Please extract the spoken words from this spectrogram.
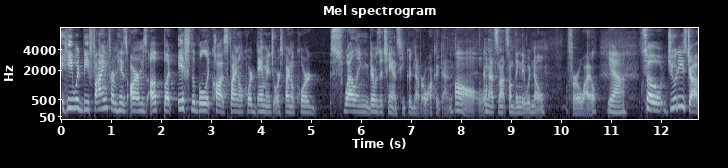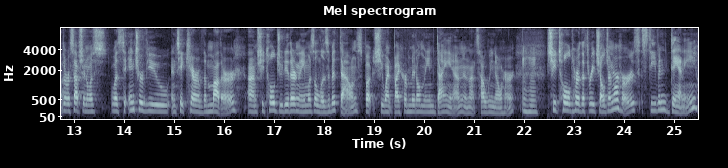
he would be fine from his arms up, but if the bullet caused spinal cord damage or spinal cord swelling, there was a chance he could never walk again. Oh. And that's not something they would know for a while. Yeah. So Judy's job, the reception, was was to interview and take care of the mother. Um, she told Judy their name was Elizabeth Downs, but she went by her middle name Diane, and that's how we know her. She told her the three children were hers: Stephen, Danny,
